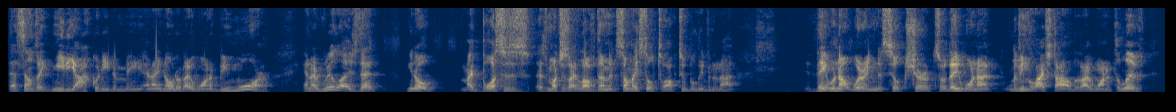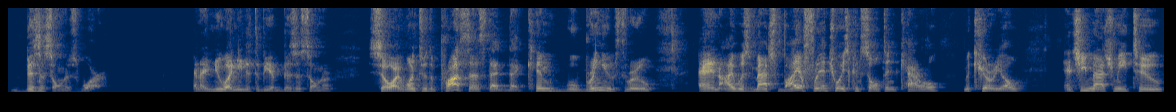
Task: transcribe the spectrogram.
That sounds like mediocrity to me. And I know that I want to be more. And I realized that, you know, my bosses, as much as I love them, and some I still talk to, believe it or not, they were not wearing the silk shirts or they were not living the lifestyle that I wanted to live. Business owners were. And I knew I needed to be a business owner. So I went through the process that that Kim will bring you through, and I was matched by a franchise consultant, Carol Mercurio, and she matched me to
